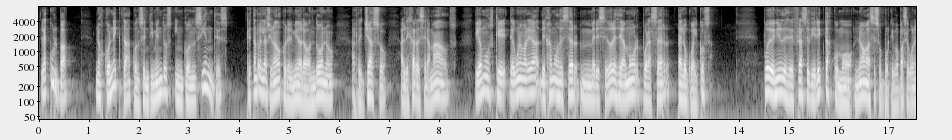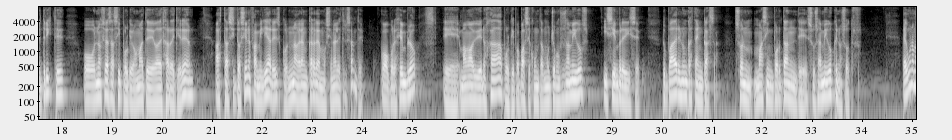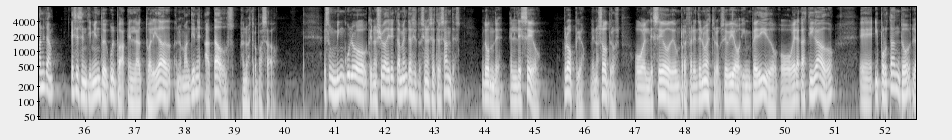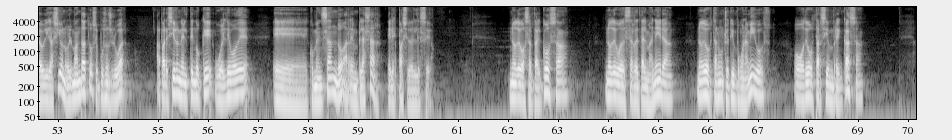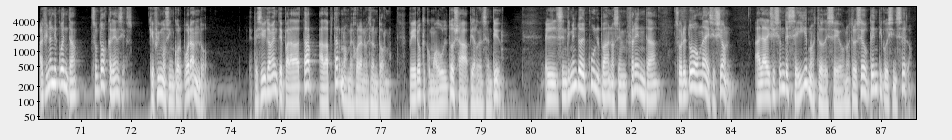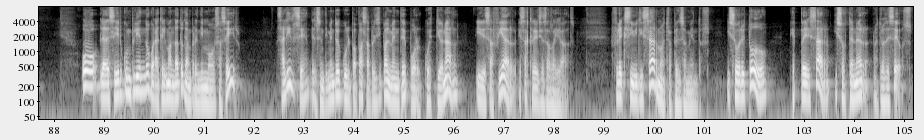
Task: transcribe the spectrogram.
La culpa nos conecta con sentimientos inconscientes que están relacionados con el miedo al abandono, al rechazo, al dejar de ser amados. Digamos que de alguna manera dejamos de ser merecedores de amor por hacer tal o cual cosa. Puede venir desde frases directas como no hagas eso porque papá se pone triste, o no seas así porque mamá te va a dejar de querer, hasta situaciones familiares con una gran carga emocional estresante. Como por ejemplo, eh, mamá vive enojada porque papá se junta mucho con sus amigos y siempre dice, tu padre nunca está en casa, son más importantes sus amigos que nosotros. De alguna manera, ese sentimiento de culpa en la actualidad nos mantiene atados a nuestro pasado. Es un vínculo que nos lleva directamente a situaciones estresantes, donde el deseo propio de nosotros o el deseo de un referente nuestro se vio impedido o era castigado, eh, y por tanto la obligación o el mandato se puso en su lugar. Aparecieron el tengo que o el debo de, eh, comenzando a reemplazar el espacio del deseo. No debo hacer tal cosa, no debo de ser de tal manera, no debo estar mucho tiempo con amigos, o debo estar siempre en casa. Al final de cuentas, son todas creencias que fuimos incorporando específicamente para adaptar, adaptarnos mejor a nuestro entorno, pero que como adultos ya pierden sentido. El sentimiento de culpa nos enfrenta sobre todo a una decisión, a la decisión de seguir nuestro deseo, nuestro deseo auténtico y sincero, o la de seguir cumpliendo con aquel mandato que aprendimos a seguir. Salirse del sentimiento de culpa pasa principalmente por cuestionar y desafiar esas creencias arraigadas, flexibilizar nuestros pensamientos y sobre todo expresar y sostener nuestros deseos.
